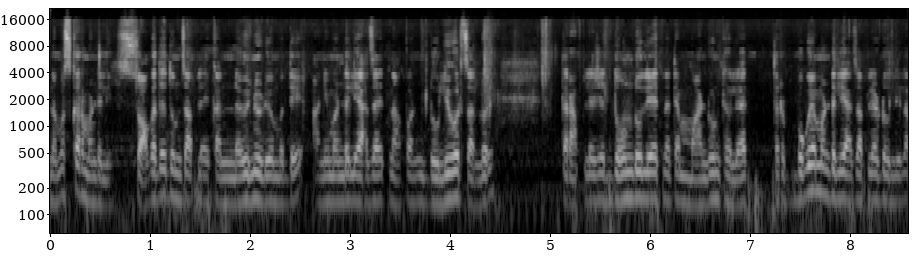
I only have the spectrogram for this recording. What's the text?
नमस्कार मंडळी स्वागत आहे तुमचं आपल्या एका नवीन व्हिडिओमध्ये. आणि मंडळी आज आहेत ना आपण डोलीवर चाललो आहे तर आपल्या जे दोन डोली आहेत ना त्या मांडून ठेवल्या आहेत तर बघूया मंडळी आज आपल्या डोलीला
